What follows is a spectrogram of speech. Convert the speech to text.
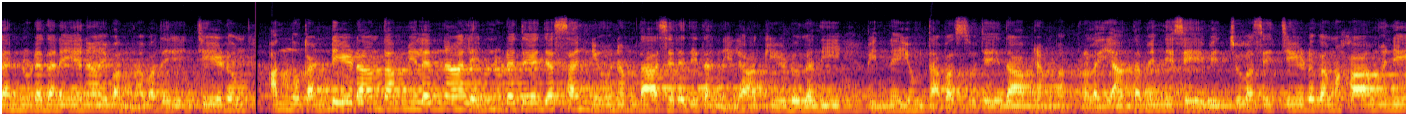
തന്നുടെ തനയനായി വന്നവതരിച്ചിടും അന്നു കണ്ടിടാം തമ്മിലെന്നാൽ എന്നുടെ തേജസ് അന്യൂനം ദാശരഥി തന്നിലാക്കിയിടുക നീ. പിന്നെയും തപസ്സു ചെയ്ത ബ്രഹ്മപ്രളയാന്തമെന്നെ സേവിച്ചു വസിച്ചിടുക മഹാമുനെ.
